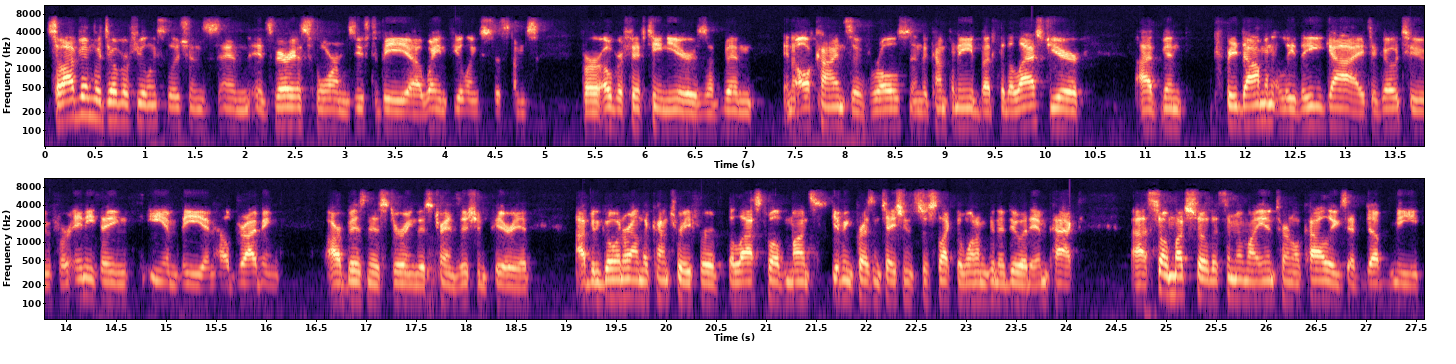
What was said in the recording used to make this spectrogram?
So I've been with Dover Fueling Solutions and its various forms. Used to be uh, Wayne Fueling Systems for over 15 years. I've been in all kinds of roles in the company, but for the last year, I've been predominantly the guy to go to for anything EMV and help driving our business during this transition period. I've been going around the country for the last 12 months giving presentations just like the one I'm going to do at M-PACT. Uh, so much so that some of my internal colleagues have dubbed me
